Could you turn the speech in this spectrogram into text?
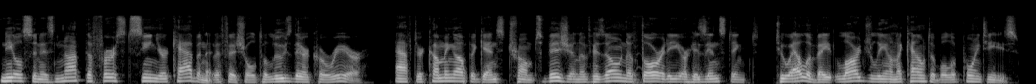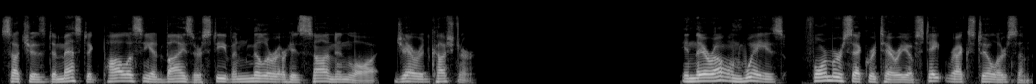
Nielsen is not the first senior cabinet official to lose their career after coming up against Trump's vision of his own authority or his instinct to elevate largely unaccountable appointees, such as domestic policy advisor Stephen Miller or his son-in-law, Jared Kushner. In their own ways, former Secretary of State Rex Tillerson,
